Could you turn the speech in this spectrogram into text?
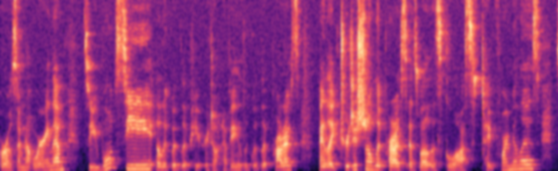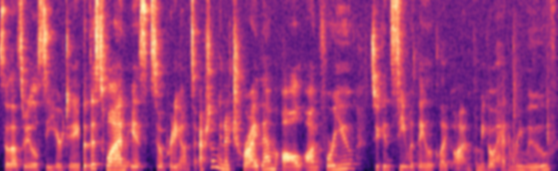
or else I'm not wearing them. So you won't see a liquid lip here. I don't have any liquid lip products. I like traditional lip products as well as gloss type formulas. So that's what you'll see here today. But this one is so pretty on. So actually I'm gonna try them all on for you so you can see what they look like on. Let me go ahead and remove.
